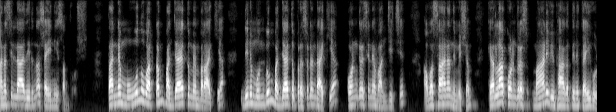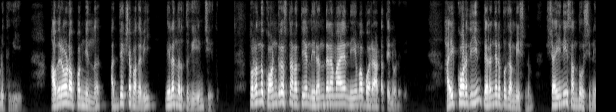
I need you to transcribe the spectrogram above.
മനസ്സില്ലാതിരുന്ന ഷൈനി സന്തോഷ് തന്നെ മൂന്ന് വട്ടം പഞ്ചായത്ത് മെമ്പറാക്കിയ ഇതിനു മുൻപും പഞ്ചായത്ത് പ്രസിഡന്റ് ആക്കിയ കോൺഗ്രസിനെ വഞ്ചിച്ച് അവസാന നിമിഷം കേരള കോൺഗ്രസ് മാണി വിഭാഗത്തിന് കൈകൊടുക്കുകയും അവരോടൊപ്പം നിന്ന് അധ്യക്ഷ പദവി നിലനിർത്തുകയും ചെയ്തു. തുടർന്ന് കോൺഗ്രസ് നടത്തിയ നിരന്തരമായ നിയമ പോരാട്ടത്തിനൊടുവിൽ ഹൈക്കോടതിയും തെരഞ്ഞെടുപ്പ് കമ്മീഷനും ഷൈനി സന്തോഷിനെ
